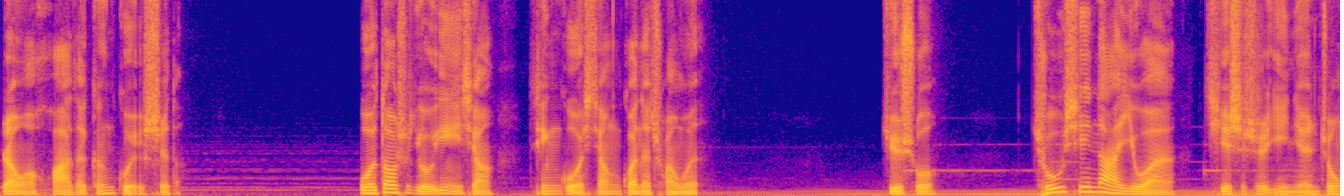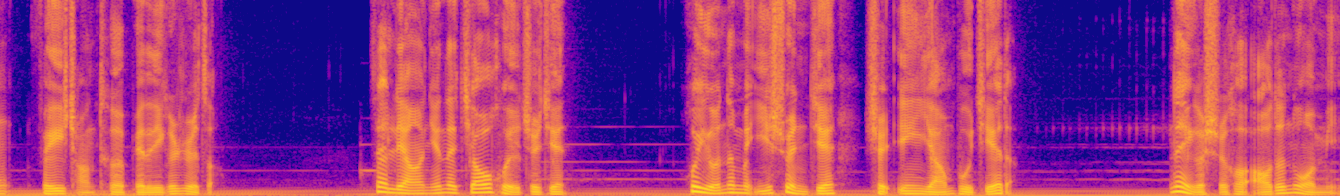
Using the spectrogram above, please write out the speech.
让我画的跟鬼似的。我倒是有印象听过相关的传闻。据说，除夕那一晚其实是一年中非常特别的一个日子，在两年的交汇之间。会有那么一瞬间是阴阳不接的，那个时候熬的糯米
